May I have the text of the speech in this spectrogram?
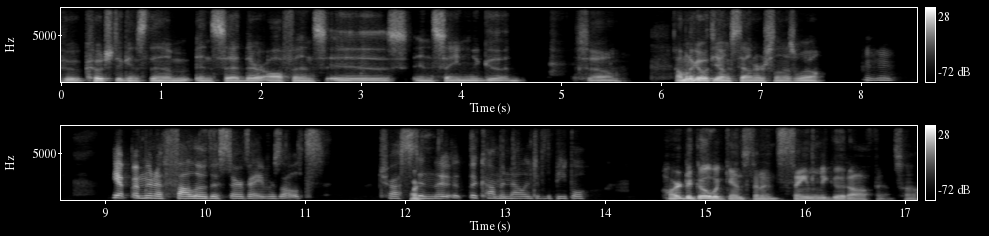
who coached against them and said their offense is insanely good. So I'm gonna go with Youngstown Ursuline as well. hmm Yep, I'm gonna follow the survey results. Trust Are- in the, the common knowledge of the people. hard to go against an insanely good offense, huh?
